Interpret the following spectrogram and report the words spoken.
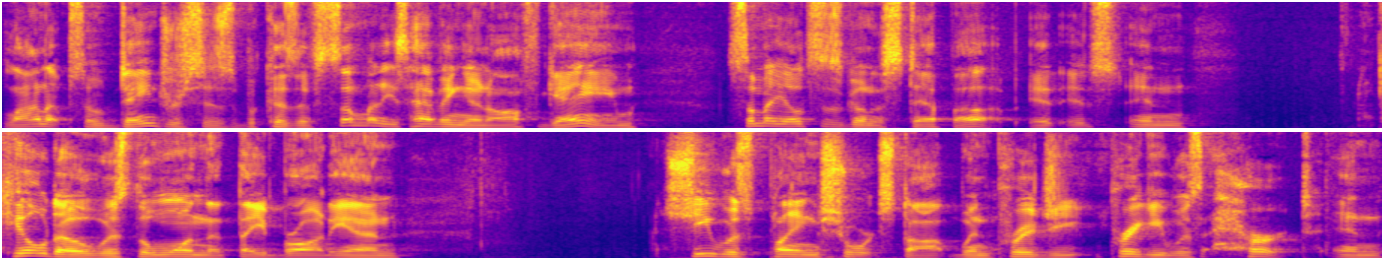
lineup so dangerous is because if somebody's having an off game, somebody else is going to step up. It, it's and Kildo was the one that they brought in. She was playing shortstop when Prigge, Prigge was hurt, and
